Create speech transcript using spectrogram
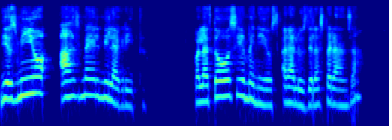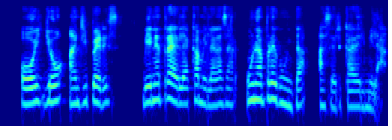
Dios mío, hazme el milagrito. Hola a todos y bienvenidos a la luz de la esperanza. Hoy yo, Angie Pérez, viene a traerle a Camila Nazar una pregunta acerca del milagro.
